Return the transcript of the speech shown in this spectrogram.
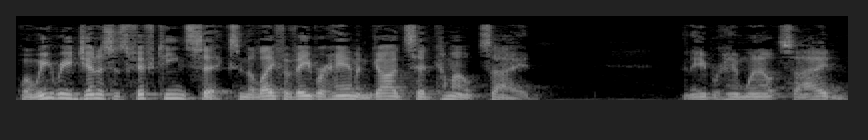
When we read Genesis 15, 6, in the life of Abraham, and God said, Come outside. And Abraham went outside and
